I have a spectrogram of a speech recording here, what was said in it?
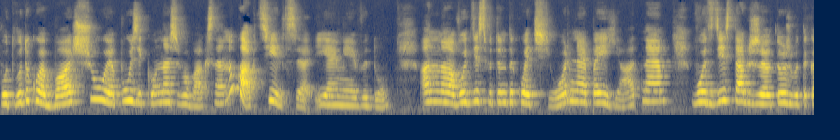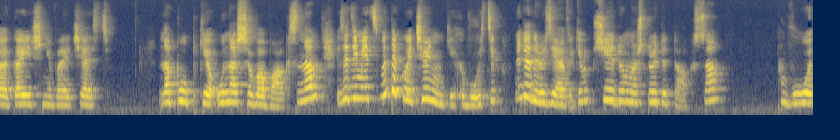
Вот, вот такое большое пузико у нашего Ваксна. Ну как, тельце, я имею в виду. Она, вот здесь вот он такой черный черная, приятная. Вот здесь также тоже вот такая коричневая часть на пупке у нашего Ваксона. Сзади имеется вот такой черненький хвостик. Ну да, друзья, я вообще думаю, что это такса. Вот,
